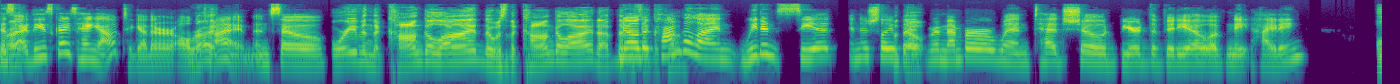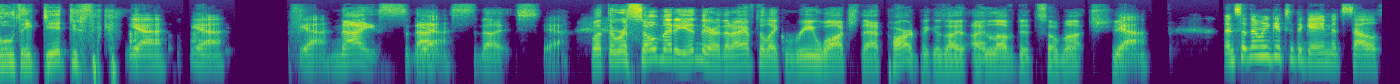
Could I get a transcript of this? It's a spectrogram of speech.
Because right. these guys hang out together all Right. the time. And so or even the conga line. There was the conga line. I've never no, the con- conga line, we didn't see it initially, But but no- remember when Ted showed Beard the video of Nate hiding? Oh, they did do the con- Yeah, yeah, yeah. nice, Yeah. nice, nice. Yeah. But there were so many in there that I have to like rewatch that part because I I loved it so much. Yeah. And so then we get to the game itself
